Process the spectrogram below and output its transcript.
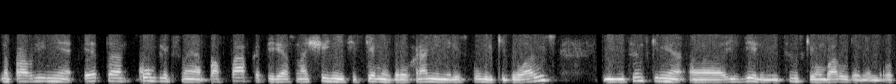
направление – это комплексная поставка переоснащения системы здравоохранения Республики Беларусь медицинскими э, изделиями, медицинским оборудованием вот,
